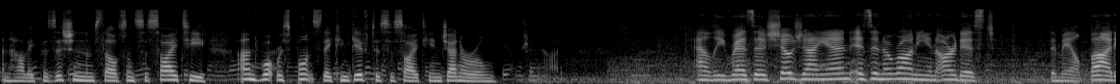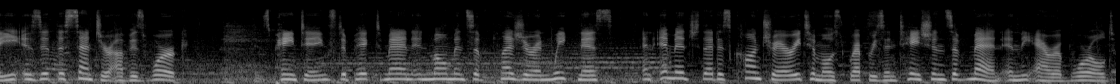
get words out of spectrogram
and how they position themselves in society and what response they can give to society in general. Ali Reza Shojaian is an Iranian artist. The male body is at the center of his work. His paintings depict men in moments of pleasure and weakness an image that is contrary to most representations of men in the Arab world.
